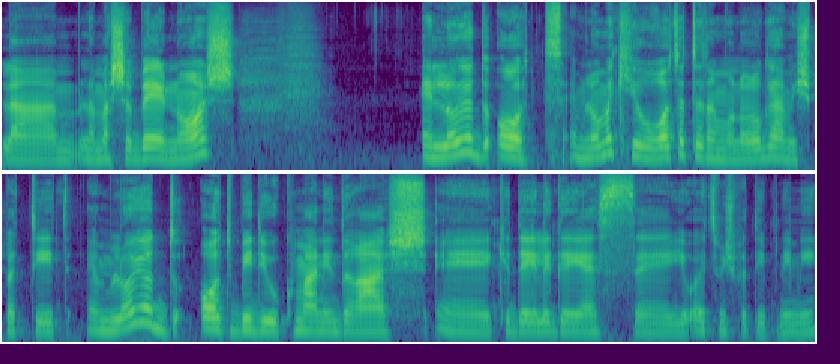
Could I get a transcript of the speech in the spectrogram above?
למשאבי אנוש, הן לא יודעות, הן לא מכירות את הטרמינולוגיה המשפטית, הן לא יודעות בדיוק מה נדרש אה, כדי לגייס אה, יועץ משפטי פנימי,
